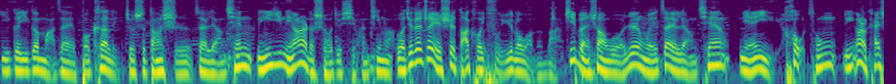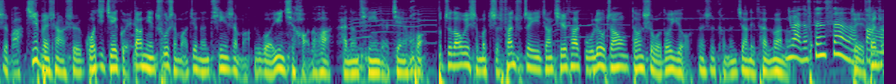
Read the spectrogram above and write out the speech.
一个一个码在博客里，就是当时在两千零一零二的时候就喜欢听了。我觉得这也是打口抚育了我们吧。基本上，我认为在两千年以后，从零二开始吧，基本上是国际接轨，当年出什么就能听什么。如果运气好的话，还能听一点尖货。不知道为什么只翻出这一张，其实它五六张当时我都有，但是可能家里太乱了你。把它分散了对，翻出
